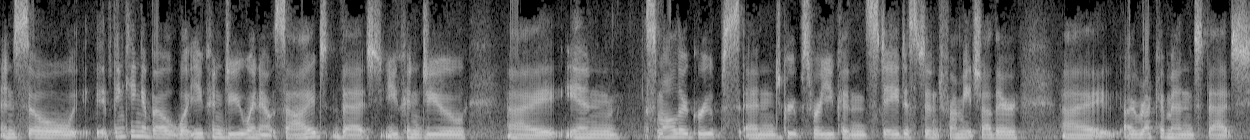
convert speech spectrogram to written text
And so thinking about what you can do when outside that you can do in smaller groups and groups where you can stay distant from each other. Uh, I recommend that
